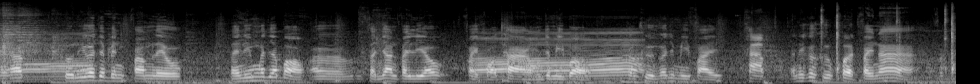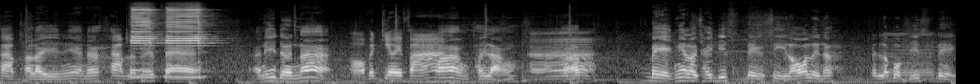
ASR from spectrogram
นะครับ อ๋อตัวนี้ก็จะเป็นความเร็วในนี้มันก็จะบอกเอ่อสัญญาณไฟเลี้ยวไฟขอทางอ๋อมันจะมีบอกกลางคืนก็จะมีไฟ ครับ อันนี้ก็คือเปิดไฟหน้าครับอะไรเนี่ยนะครับ แล้วก็แต่อันนี้เดินหน้าอ๋อเป็นเกียร์ไฟฟ้าว่างถอยหลัง อ่า ครับ เบรกเนี่ยเราใช้ดิสเบรก4ล้อเลยนะ เป็นระบบดิสเบรก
